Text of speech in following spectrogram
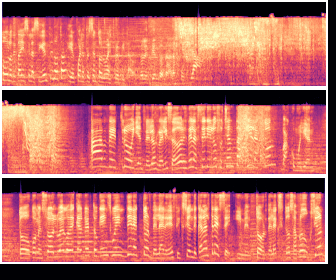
Todos los detalles en la siguiente nota y después les presento a nuestro invitado. No le entiendo nada. Ya. Entre los realizadores de la serie Los 80 y el actor Vasco Molián. Todo comenzó luego de que Alberto Gainswain, director del área de ficción de Canal 13 y mentor de la exitosa producción,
